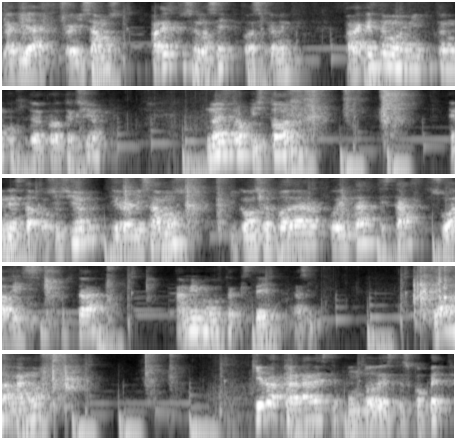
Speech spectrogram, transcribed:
la guía revisamos. Para esto es el aceite, básicamente. Para que este movimiento tenga un poquito de protección. Nuestro pistón en esta posición y revisamos y como se puede dar cuenta está suavecito, está, a mí me gusta que esté así. Guarda manos. Quiero aclarar este punto de esta escopeta.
